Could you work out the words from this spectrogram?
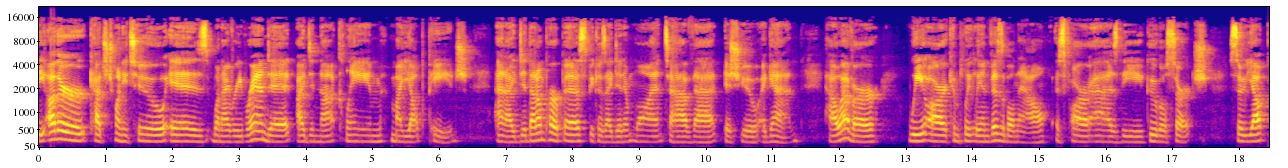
the other catch 22 is when I rebranded, I did not claim my Yelp page. And I did that on purpose because I didn't want to have that issue again. However, we are completely invisible now as far as the Google search. So, Yelp,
